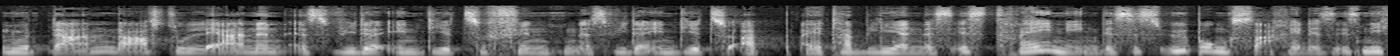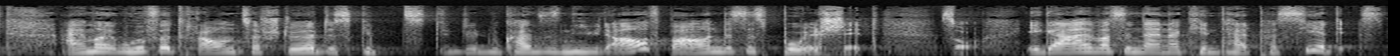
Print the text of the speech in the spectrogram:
Nur dann darfst du lernen, es wieder in dir zu finden, es wieder in dir zu etablieren. Das ist Training, das ist Übungssache, das ist nicht einmal Urvertrauen zerstört, es gibt, du kannst es nie wieder aufbauen, das ist Bullshit. So, egal was in deiner Kindheit passiert ist.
